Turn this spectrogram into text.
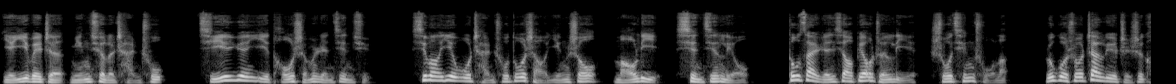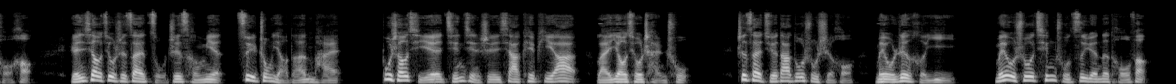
也意味着明确了产出。企业愿意投什么人进去，希望业务产出多少营收、毛利、现金流，都在人效标准里说清楚了。如果说战略只是口号，人效就是在组织层面最重要的安排。不少企业仅仅是下 KPI 来要求产出，这在绝大多数时候没有任何意义。没有说清楚资源的投放，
